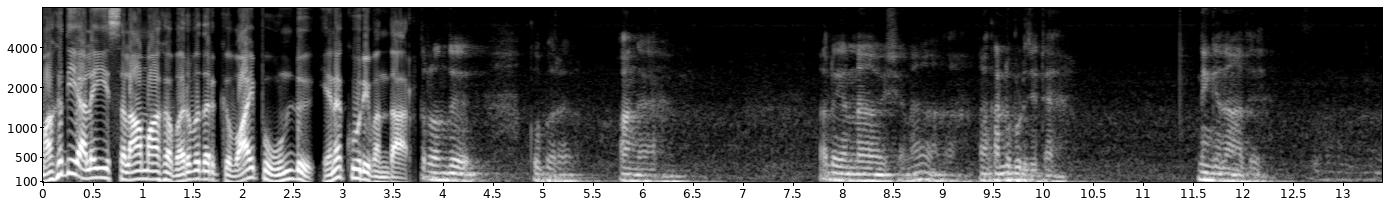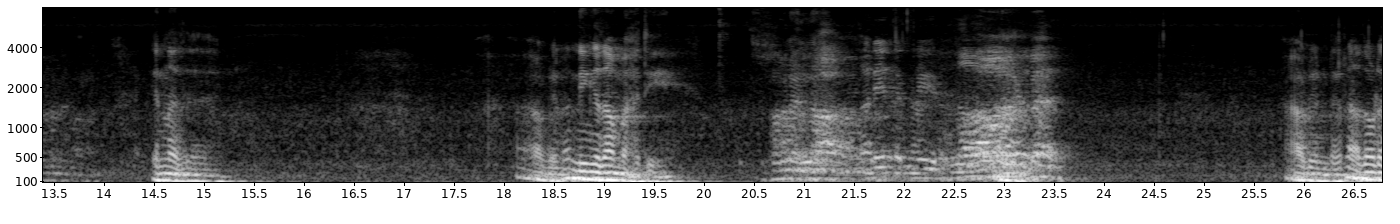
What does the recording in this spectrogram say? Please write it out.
மஹதி இஸ்லாமாக வருவதற்கு வாய்ப்பு உண்டு என கூறி வந்தார். வந்து கூப்பிடுறார். வாங்க. அது என்ன விஷயம்னா நான் கண்டுபிடிச்சிட்டேன். நீங்கள் தான் அது. என்னது? அப்படின்னா நீங்கள் தான் மஹதி அப்படின்றாரு. அதோட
